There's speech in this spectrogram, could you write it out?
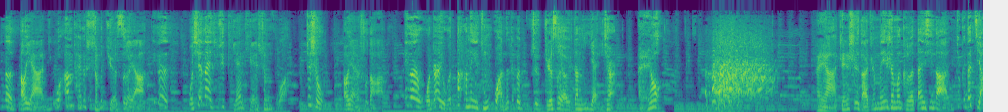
那个导演，你给我安排个什么角色呀？那个。我现在就去体验体验生活。这是导演说道啊，那个我这儿有个大内总管的这个角角色要让你演一下。哎呦，哎呀，真是的，这没什么可担心的，你就给他讲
